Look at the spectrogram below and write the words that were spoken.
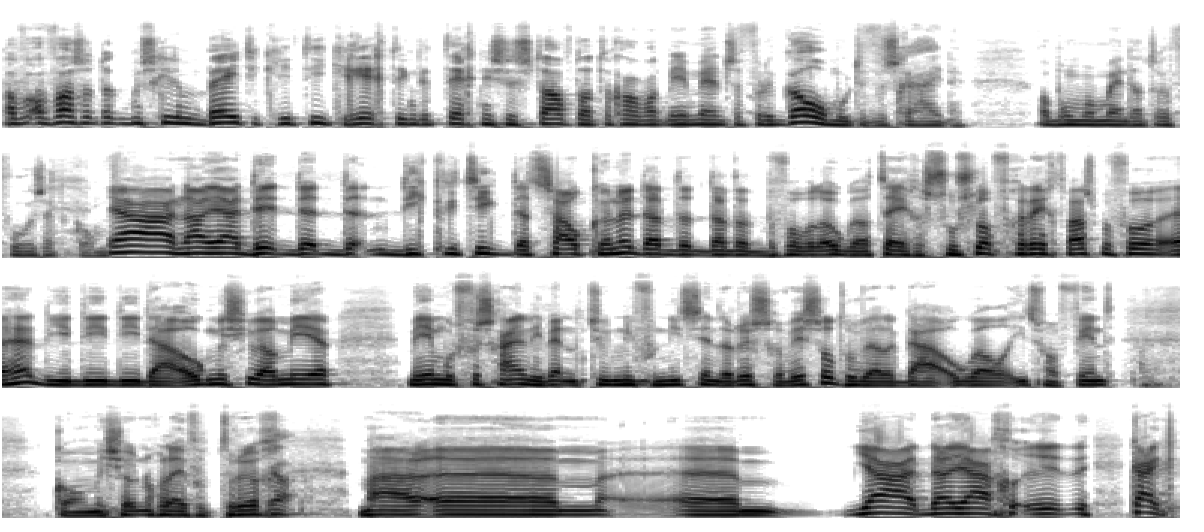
Of, of was het ook misschien een beetje kritiek richting de technische staf... dat er gewoon wat meer mensen voor de goal moeten verschijnen... op het moment dat er een voorzet komt? Ja, nou ja, die, die, die, die kritiek, dat zou kunnen. Dat dat, dat het bijvoorbeeld ook wel tegen Soeslof gericht was. Bijvoorbeeld, hè, die, die, die daar ook misschien wel meer, meer moet verschijnen. Die werd natuurlijk niet voor niets in de rust gewisseld. Hoewel ik daar ook wel iets van vind. Daar komen we misschien ook nog wel even op terug. Ja. Maar ehm, ja, nou ja, eh, kijk,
